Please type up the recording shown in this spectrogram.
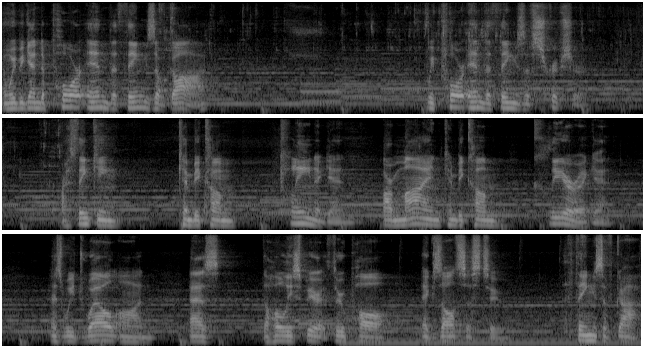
and we begin to pour in the things of God, we pour in the things of Scripture, our thinking can become clean again. Our mind can become clear again as we dwell on, as the Holy Spirit through Paul exalts us to, the things of God.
